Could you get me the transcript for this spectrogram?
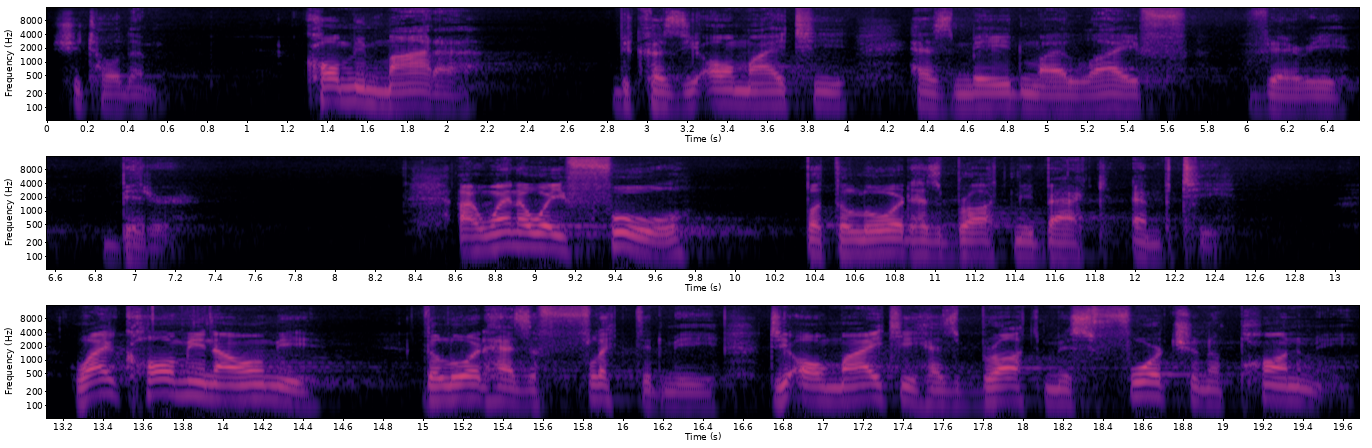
she told them. Call me Mara, because the Almighty has made my life very bitter. I went away full, but the Lord has brought me back empty. Why call me Naomi? The Lord has afflicted me. The Almighty has brought misfortune upon me.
